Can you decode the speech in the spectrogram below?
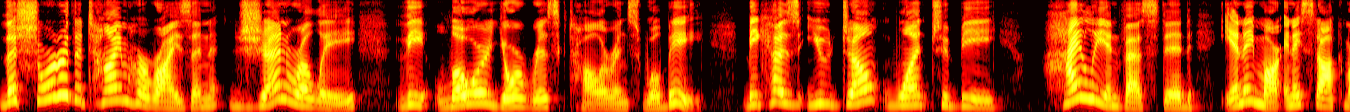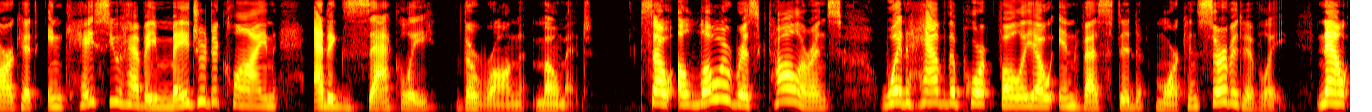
The shorter the time horizon, generally, the lower your risk tolerance will be because you don't want to be highly invested in a mar- in a stock market in case you have a major decline at exactly the wrong moment. So a lower risk tolerance would have the portfolio invested more conservatively. Now,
